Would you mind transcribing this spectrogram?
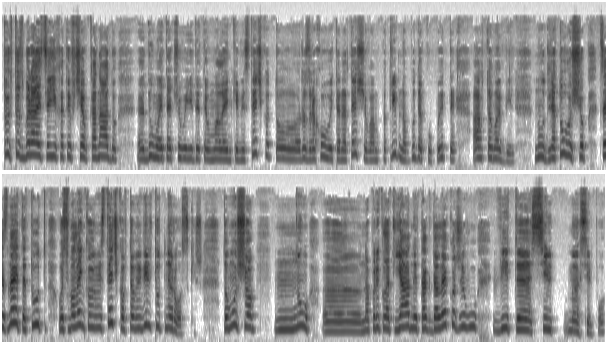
Той, хто збирається їхати ще в Канаду, е, думаєте, якщо ви їдете в маленьке містечко, то розраховуйте на те, що вам потрібно буде купити автомобіль. Ну, для того, щоб це, знаєте, тут ось маленькому містечко автомобіль тут не розкіш. Тому що, ну, е, наприклад, я не так далеко живу від е, сіль... сільпо,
